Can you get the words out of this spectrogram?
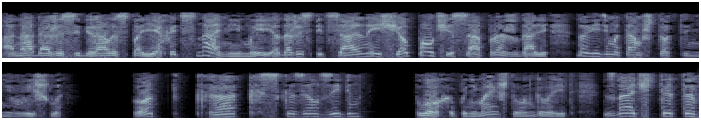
«Она даже собиралась поехать с нами, мы ее даже специально еще полчаса прождали, но, видимо, там что-то не вышло». «Вот как?» — сказал Зыбин. «Плохо понимаешь, что он говорит. Значит, это...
